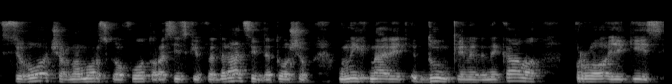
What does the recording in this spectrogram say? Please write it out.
всього Чорноморського флоту Російської Федерації для того, щоб в них навіть думки не виникало про якісь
